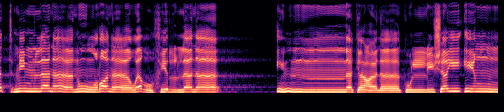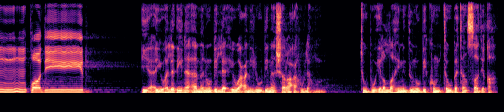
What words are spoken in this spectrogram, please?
أتمم لنا نورنا واغفر لنا إنك على كل شيء قدير. يا أيها الذين آمنوا بالله وعملوا بما شرعه لهم. توبوا إلى الله من ذنوبكم توبة صادقة.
